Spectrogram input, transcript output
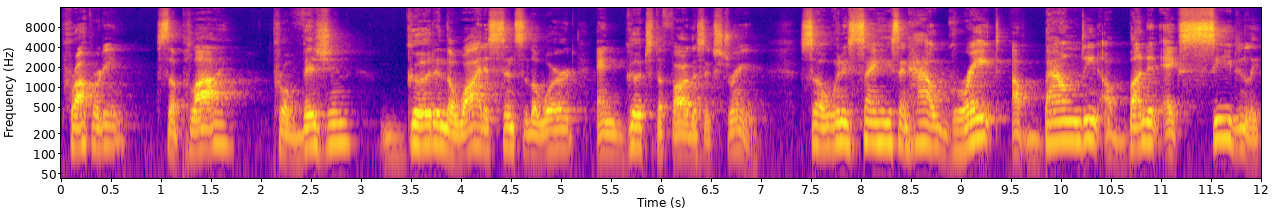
property, supply, provision, good in the widest sense of the word, and good to the farthest extreme. So when he's saying, he's saying, How great, abounding, abundant, exceedingly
